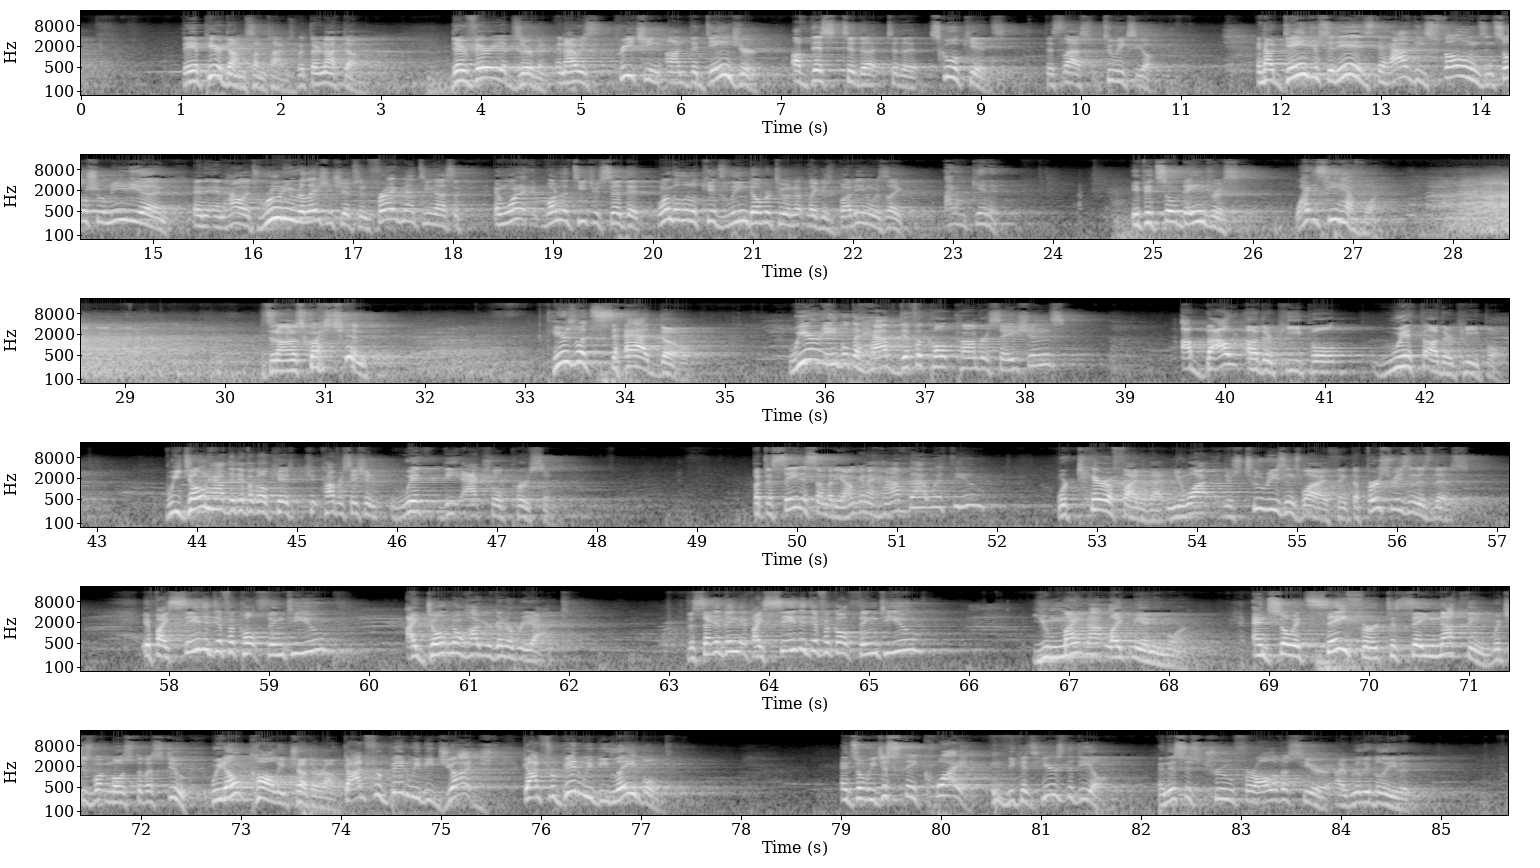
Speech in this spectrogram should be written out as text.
They appear dumb sometimes, but they're not dumb. They're very observant. And I was preaching on the danger of this to the, to the school kids this last two weeks ago. And how dangerous it is to have these phones and social media and, and, and how it's ruining relationships and fragmenting us. And, one, one of the teachers said that one of the little kids leaned over to like his buddy and was like, I don't get it. If it's so dangerous, why does he have one? it's an honest question. Here's what's sad though we are able to have difficult conversations about other people with other people. We don't have the difficult conversation with the actual person. But to say to somebody, I'm going to have that with you, we're terrified of that. And you want, there's two reasons why I think. The first reason is this if I say the difficult thing to you, I don't know how you're going to react. The second thing, if I say the difficult thing to you, you might not like me anymore. And so it's safer to say nothing, which is what most of us do. We don't call each other out. God forbid we be judged. God forbid we be labeled. And so we just stay quiet because here's the deal, and this is true for all of us here, I really believe it.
